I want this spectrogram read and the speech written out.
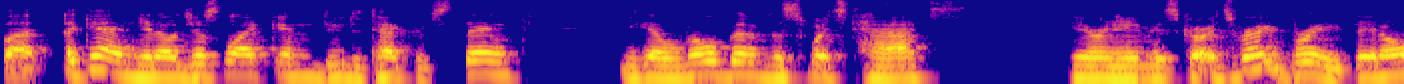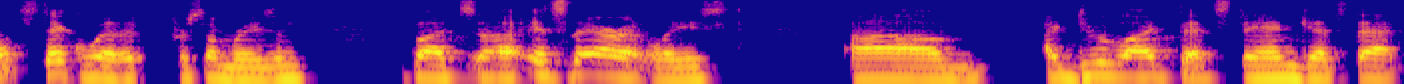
But again, you know, just like in Do Detectives Think, you get a little bit of the switched hats here in Habeas Corpus. It's very brief. They don't stick with it for some reason, but uh, it's there at least. Um, I do like that Stan gets that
